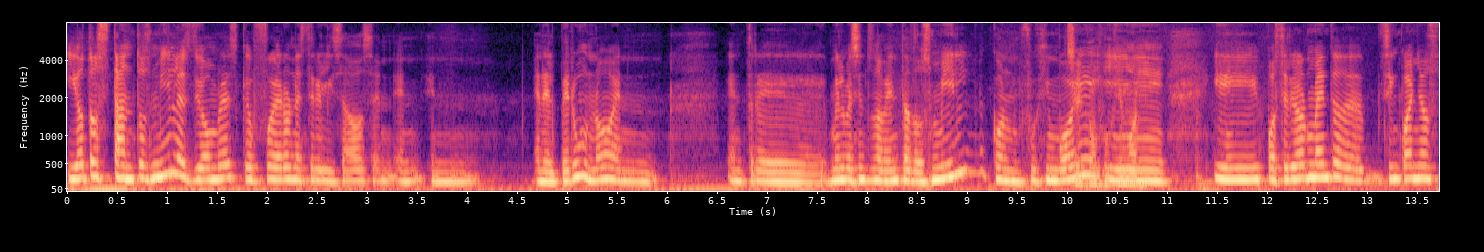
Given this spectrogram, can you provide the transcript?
y otros tantos miles de hombres que fueron esterilizados en, en, en, en el Perú, ¿no? En, entre 1990 2000 con Fujimori, Sí, con Fujimori. Y, y posteriormente de cinco años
